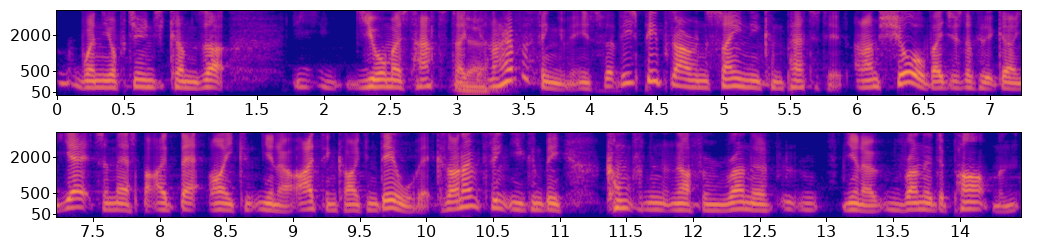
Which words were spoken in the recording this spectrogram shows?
when the opportunity comes up, you, you almost have to take yeah. it. And I have a thing is that these people are insanely competitive, and I'm sure they just look at it going, "Yeah, it's a mess, but I bet I can, you know, I think I can deal with it." Because I don't think you can be confident enough and run a, you know, run a department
